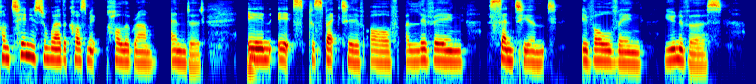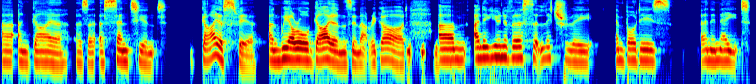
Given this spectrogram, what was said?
continues from where the cosmic hologram ended Mm. in its perspective of a living, sentient, evolving universe, uh, and Gaia as a, a sentient Gaiosphere, and we are all Gaians in that regard, um, and a universe that literally embodies an innate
